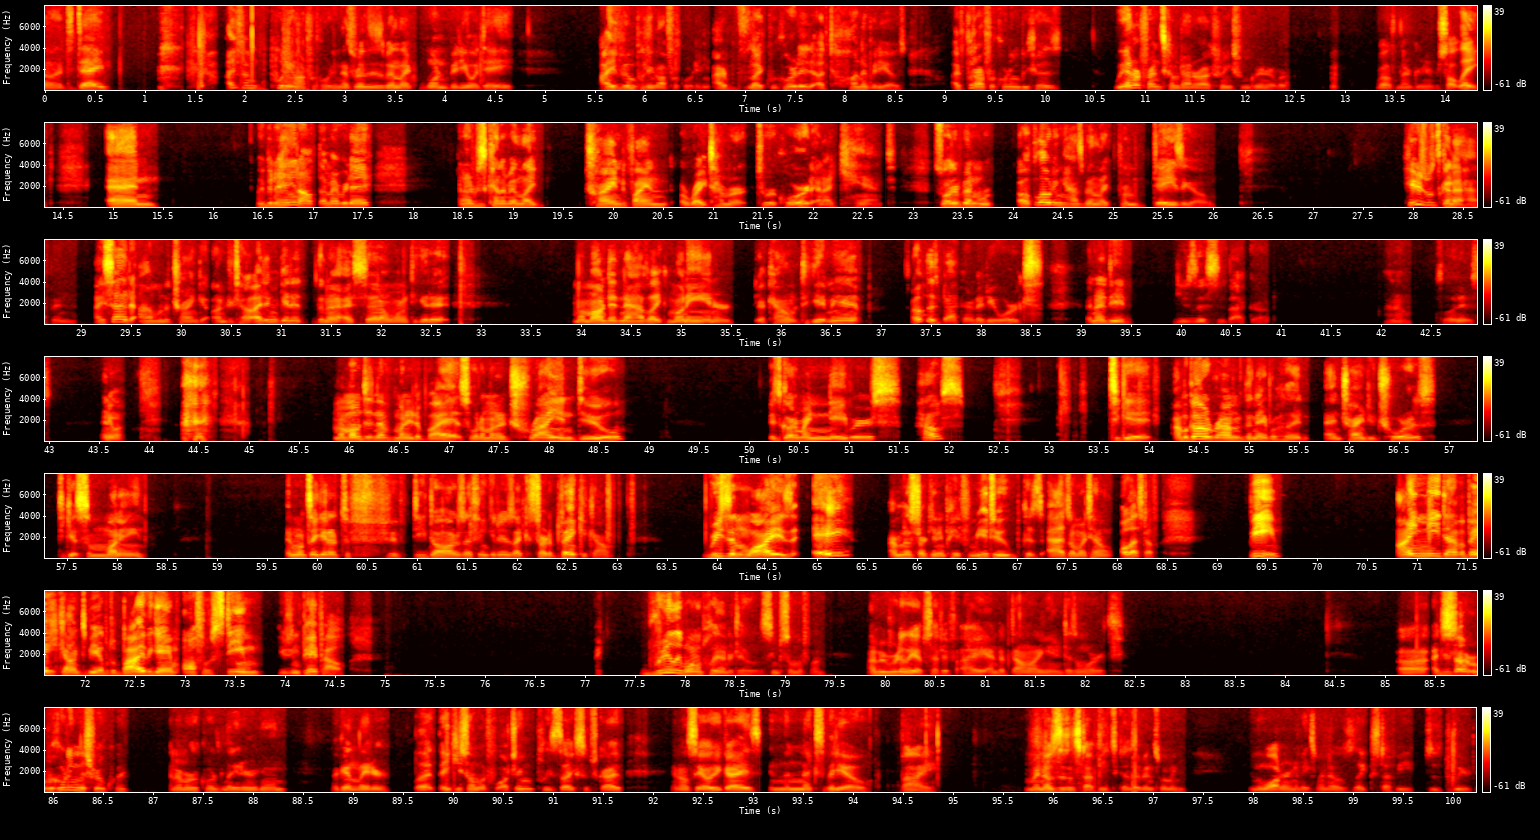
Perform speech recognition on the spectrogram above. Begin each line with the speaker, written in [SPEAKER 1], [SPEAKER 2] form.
[SPEAKER 1] Uh, today, I've been putting off recording. That's where this has been like one video a day. I've been putting off recording. I've like recorded a ton of videos. I've put off recording because we had our friends come down to Rock Springs from Green River. Well, not Green River, Salt Lake. And we've been hanging out with them every day. And I've just kind of been like trying to find a right time to record, and I can't. So what I've been uploading has been like from days ago. Here's what's gonna happen. I said I'm gonna try and get Undertale. I didn't get it the night I said I wanted to get it. My mom didn't have like money in her account to get me it. I hope this background idea works. And I did use this as background. I know, so it is. Anyway. my mom didn't have money to buy it, so what I'm gonna try and do is go to my neighbor's house to get I'm gonna go around the neighborhood and try and do chores to get some money. And once I get up to $50, I think it is, I can start a bank account. Reason why is A, I'm going to start getting paid from YouTube because ads on my channel, all that stuff. B, I need to have a bank account to be able to buy the game off of Steam using PayPal. I really want to play Undertale. It seems so much fun. I'd be really upset if I end up downloading it and it doesn't work. Uh, I just started recording this real quick and I'm gonna record later again, again later. But thank you so much for watching. Please like, subscribe, and I'll see all you guys in the next video. Bye. My nose isn't stuffy. It's because I've been swimming in the water and it makes my nose like stuffy. It's weird.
